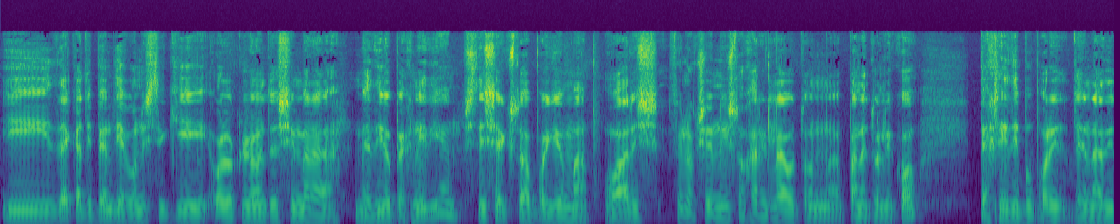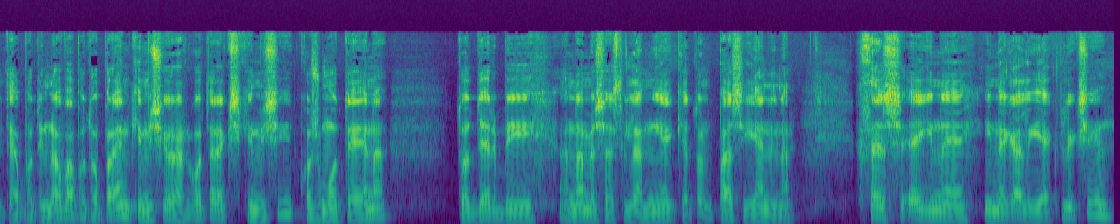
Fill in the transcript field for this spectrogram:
Η 15η αγωνιστική ολοκληρώνεται σήμερα με δύο παιχνίδια. Στις 6 το απόγευμα ο Άρης φιλοξενεί στο Χαριλάου τον Πανετολικό. Παιχνίδι που μπορείτε να δείτε από την Νόβα, από το Prime και μισή ώρα αργότερα, 6 και μισή, Κοσμοτέ 1, το ντέρμπι ανάμεσα στη Λαμία και τον Πάση Γιάννηνα. Χθες έγινε η μεγάλη έκπληξη,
